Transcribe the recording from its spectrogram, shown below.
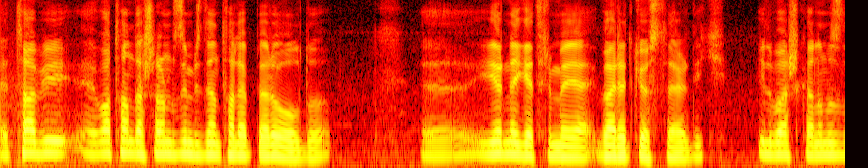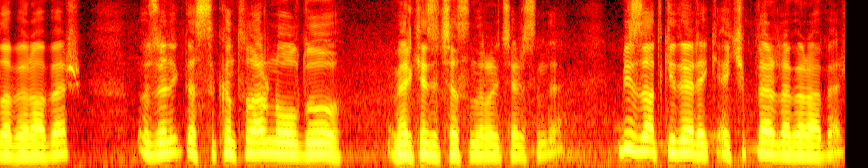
E, tabii e, vatandaşlarımızın bizden talepleri oldu. E, yerine getirmeye gayret gösterdik. İl başkanımızla beraber özellikle sıkıntıların olduğu merkez ilçe sınırları içerisinde bizzat giderek ekiplerle beraber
